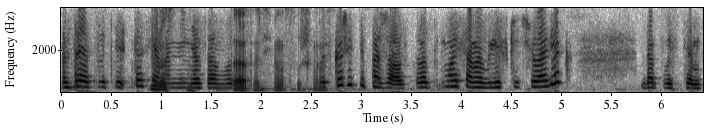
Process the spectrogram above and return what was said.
Здравствуйте, Татьяна Здравствуйте. меня зовут. Да, Татьяна, слушаем Вот вас. скажите, пожалуйста, вот мой самый близкий человек, допустим,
